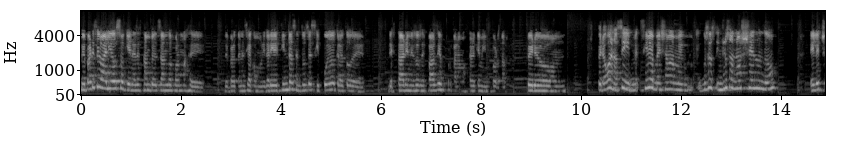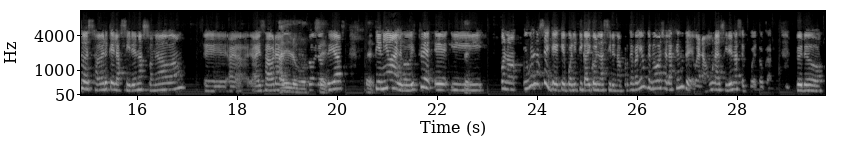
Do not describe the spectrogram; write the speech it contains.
me parece valioso quienes están pensando formas de, de pertenencia comunitaria distintas, entonces si puedo trato de, de estar en esos espacios para mostrar que me importa. Pero, pero bueno, sí, me- sí me, me llama, me- incluso, incluso no yendo, el hecho de saber que las sirenas sonaban eh, a, a esa hora Algo, todos sí. los días, Sí. tenía algo, ¿viste? Eh, y Sí. bueno, igual no sé qué, qué política hay con la sirena, porque en realidad aunque no vaya la gente, bueno, una sirena se puede tocar, pero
